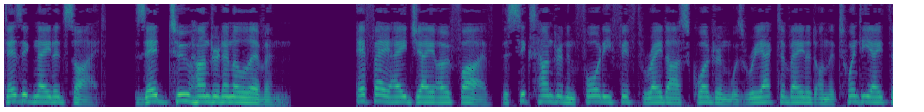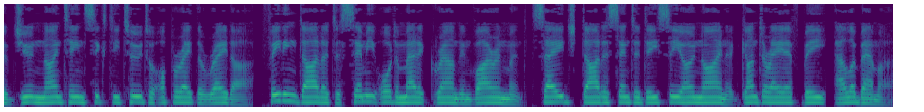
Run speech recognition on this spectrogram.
Designated site Z211 FAA J-05, the 645th Radar Squadron was reactivated on 28 June 1962 to operate the radar, feeding data to Semi-Automatic Ground Environment Data Center DC-09 at Gunter AFB, Alabama.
